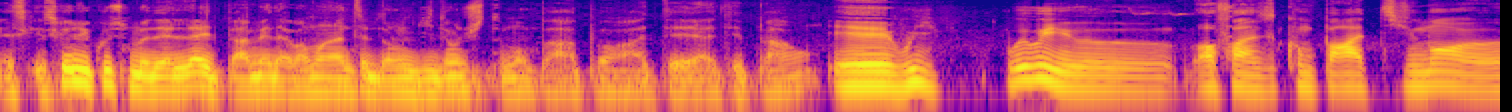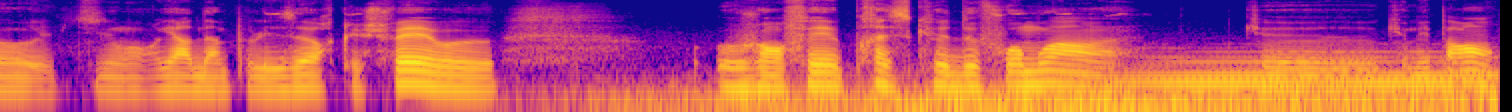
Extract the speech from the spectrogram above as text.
Est-ce que du coup ce modèle-là, il te permet d'avoir moins la tête dans le guidon justement par rapport à tes, à tes parents? Et oui, oui, oui, euh, enfin comparativement, euh, si on regarde un peu les heures que je fais, euh, j'en fais presque deux fois moins que, mes parents.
